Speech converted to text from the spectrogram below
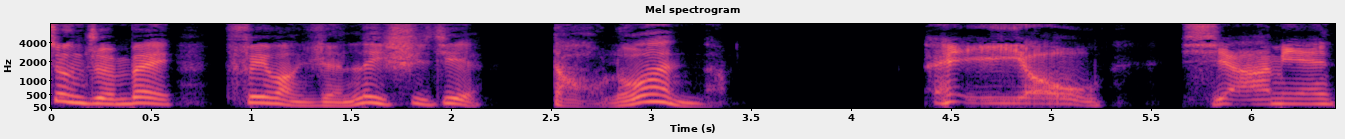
正准备飞往人类世界捣乱呢。哎呦，下面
